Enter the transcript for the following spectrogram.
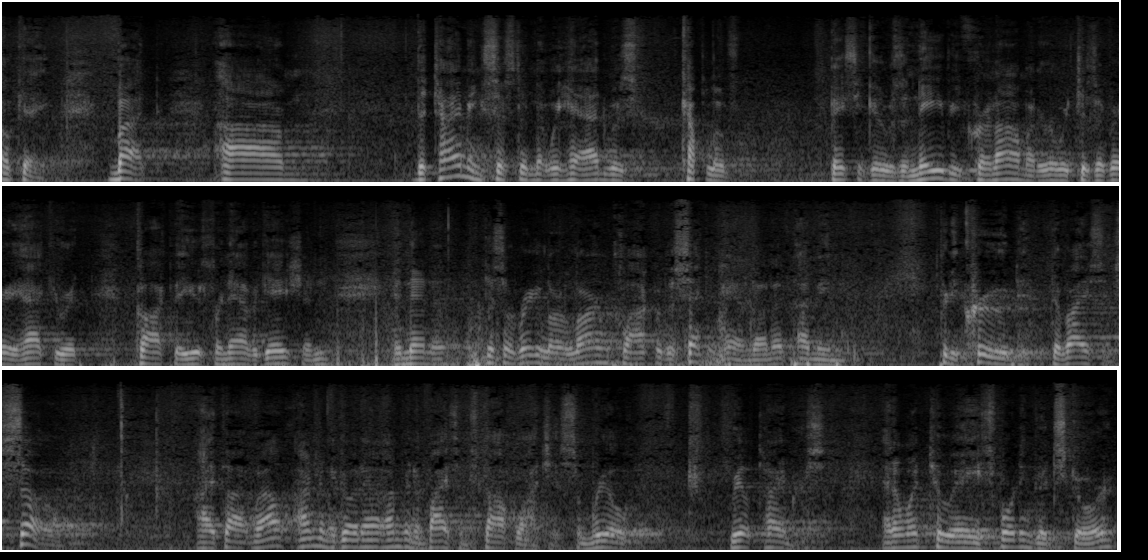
Okay, but um, the timing system that we had was a couple of. Basically, it was a Navy chronometer, which is a very accurate clock they use for navigation, and then a, just a regular alarm clock with a second hand on it. I mean, pretty crude devices. So, I thought, well, I'm going to go down. I'm going to buy some stopwatches, some real, real timers and I went to a sporting goods store,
